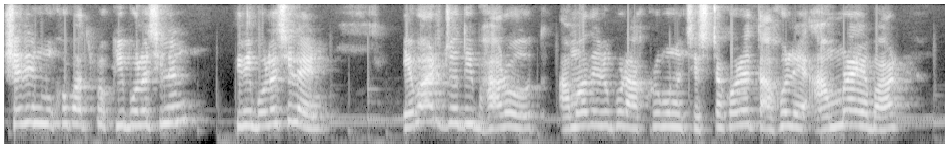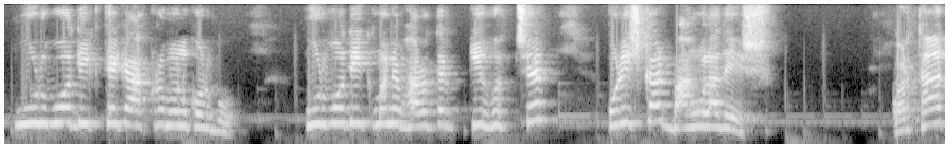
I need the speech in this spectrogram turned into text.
সেদিন মুখপাত্র কি বলেছিলেন? তিনি বলেছিলেন, এবার যদি ভারত আমাদের উপর আক্রমণের চেষ্টা করে, তাহলে আমরা এবার পূর্ব দিক থেকে আক্রমণ করব। পূর্ব দিক মানে ভারতের কি হচ্ছে? পরিষ্কার বাংলাদেশ। অর্থাৎ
